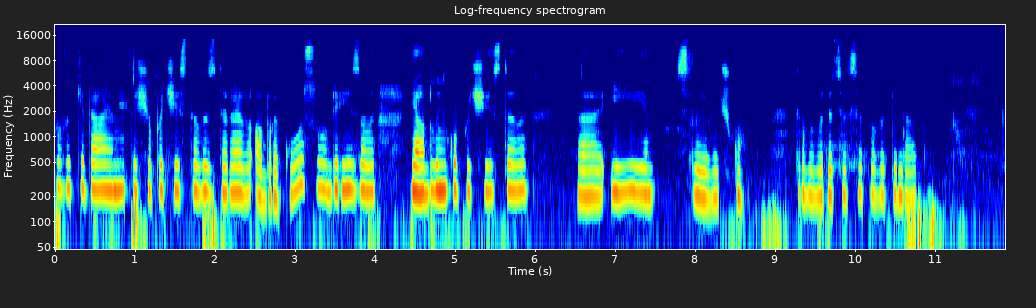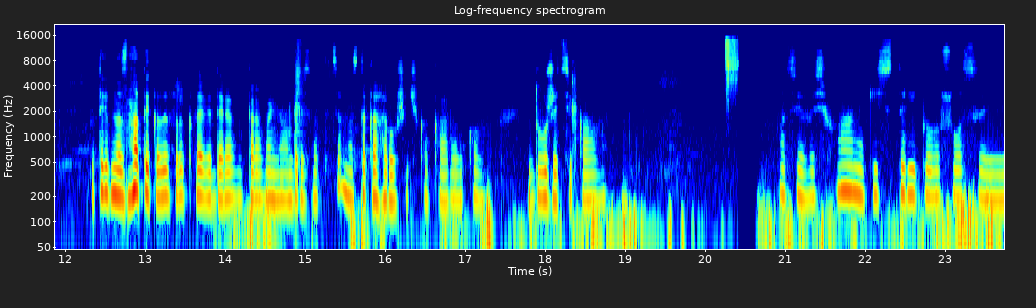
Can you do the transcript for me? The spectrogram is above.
повикидаємо те, що почистили з дерев, абрикосу обрізали, яблуньку почистили е, і сливочку. Треба буде це все повикидати. Потрібно знати, коли фруктові дерева правильно обрізати. Це в нас така грушечка карликова. Дуже цікава. Оце весь хлам, якісь старі пилососи,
